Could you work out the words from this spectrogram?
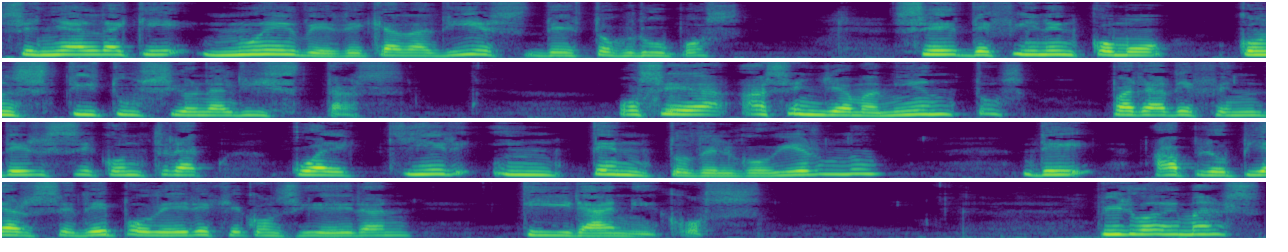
señala que nueve de cada diez de estos grupos se definen como constitucionalistas, o sea, hacen llamamientos para defenderse contra cualquier intento del gobierno de apropiarse de poderes que consideran tiránicos. Pero además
